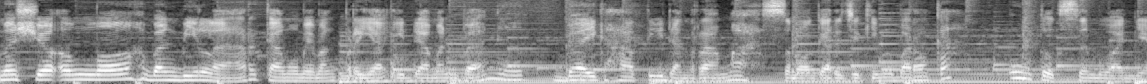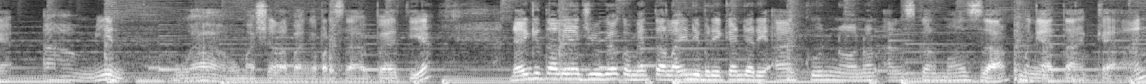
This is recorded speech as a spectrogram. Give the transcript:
Masya Allah, Bang Bilar, kamu memang pria idaman banget, baik hati dan ramah. Semoga rezekimu barokah untuk semuanya. Amin. Wow, Masya Allah bangga persahabat ya. Dan kita lihat juga komentar lain diberikan dari akun Nonon Anskor Mozart mengatakan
